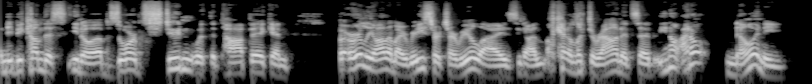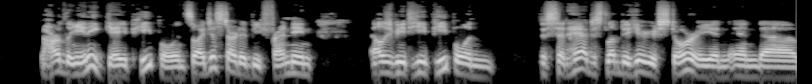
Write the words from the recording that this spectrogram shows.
and you become this, you know, absorbed student with the topic. And, but early on in my research, I realized, you know, I kind of looked around and said, you know, I don't know any, hardly any gay people. And so I just started befriending LGBT people and just said, "Hey, I just love to hear your story, and and uh,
